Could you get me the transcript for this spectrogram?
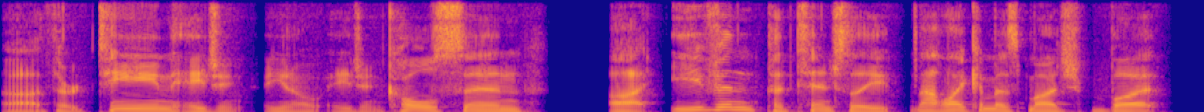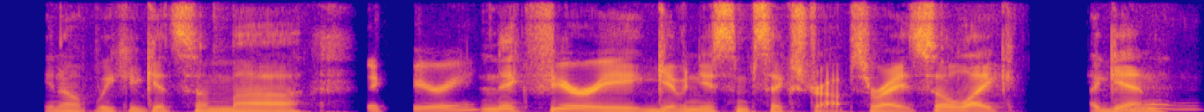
uh, 13, Agent you know Agent Coulson, uh, even potentially not like him as much, but you know we could get some uh, Nick Fury. Nick Fury giving you some six drops, right? So like again,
